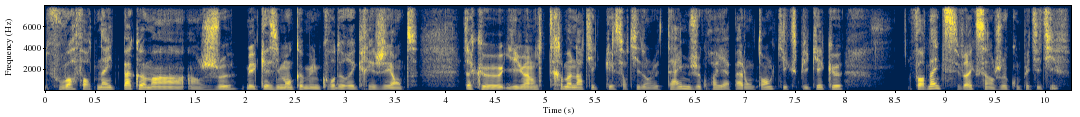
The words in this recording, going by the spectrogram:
il faut voir Fortnite pas comme un, jeu, mais quasiment comme une cour de récré géante. C'est-à-dire qu'il y a eu un très bon article qui est sorti dans le Time, je crois, il y a pas longtemps, qui expliquait que Fortnite, c'est vrai que c'est un jeu compétitif,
